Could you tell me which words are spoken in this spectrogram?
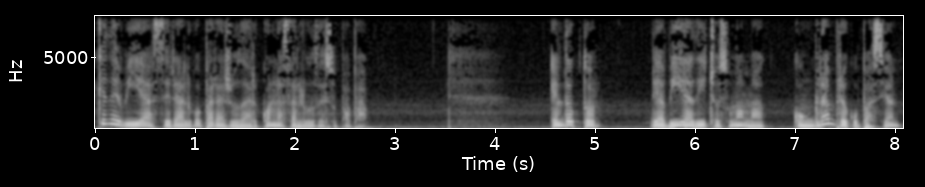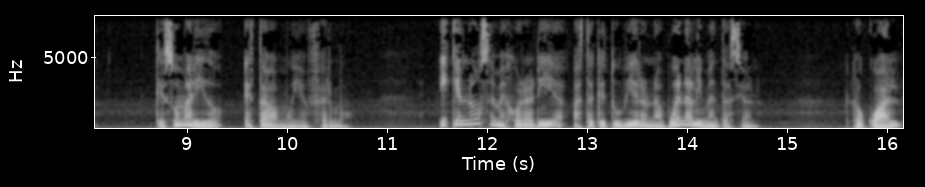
que debía hacer algo para ayudar con la salud de su papá. El doctor le había dicho a su mamá con gran preocupación que su marido estaba muy enfermo y que no se mejoraría hasta que tuviera una buena alimentación, lo cual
